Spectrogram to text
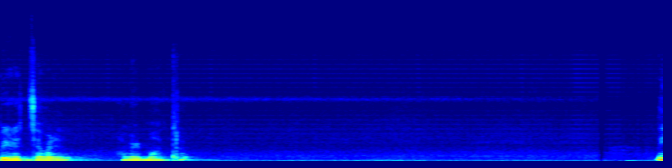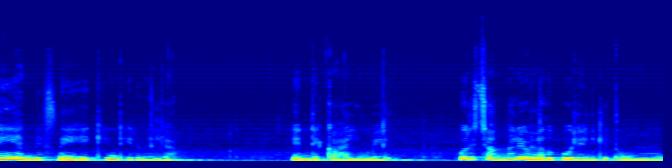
പിഴച്ചവൾ അവൾ മാത്രം. നീ എന്നെ സ്നേഹിക്കേണ്ടിയിരുന്നില്ല. എന്റെ കാലിന്മേൽ ഒരു ചങ്ങലയുള്ളതുപോലെ എനിക്ക് തോന്നുന്നു.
